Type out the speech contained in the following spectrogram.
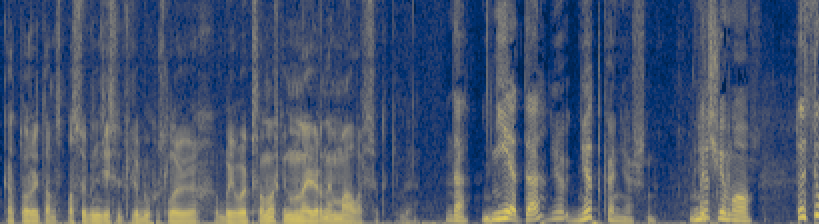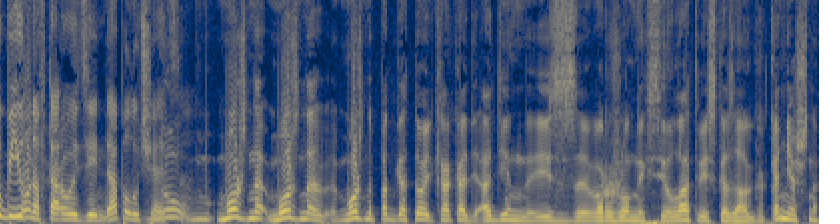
который там способен действовать в любых условиях боевой обстановки, ну, наверное, мало все-таки, да. Да. Нет, да? Нет, нет конечно. Нет, Почему? Конечно. То есть убьют Но, на второй день, да, получается? Ну, можно, можно, можно подготовить, как один из вооруженных сил Латвии сказал, конечно,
